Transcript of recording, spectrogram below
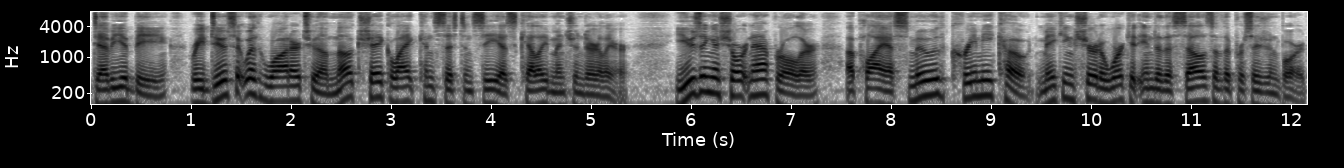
88WB, reduce it with water to a milkshake-like consistency as Kelly mentioned earlier. Using a short nap roller, apply a smooth, creamy coat, making sure to work it into the cells of the precision board.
